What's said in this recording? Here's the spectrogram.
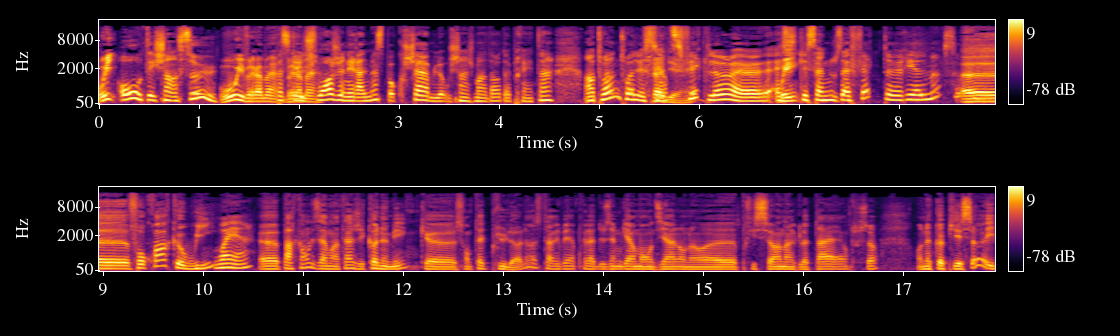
Oui. Oh, t'es chanceux. Oui, vraiment. Parce que vraiment. le soir, généralement, c'est pas couchable là, au changement d'heure de printemps. Antoine, toi, le Très scientifique, là, euh, est-ce Oui. que ça nous affecte euh, réellement, ça? Euh, faut croire que oui. Ouais, hein? Euh, par contre, les avantages économiques euh, sont peut-être plus là, là. C'est arrivé après la Deuxième Guerre mondiale. On a euh, pris ça en Angleterre, tout ça. On a copié ça. Ils,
